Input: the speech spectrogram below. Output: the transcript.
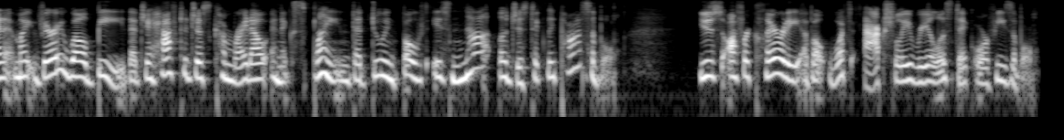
And it might very well be that you have to just come right out and explain that doing both is not logistically possible. You just offer clarity about what's actually realistic or feasible.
